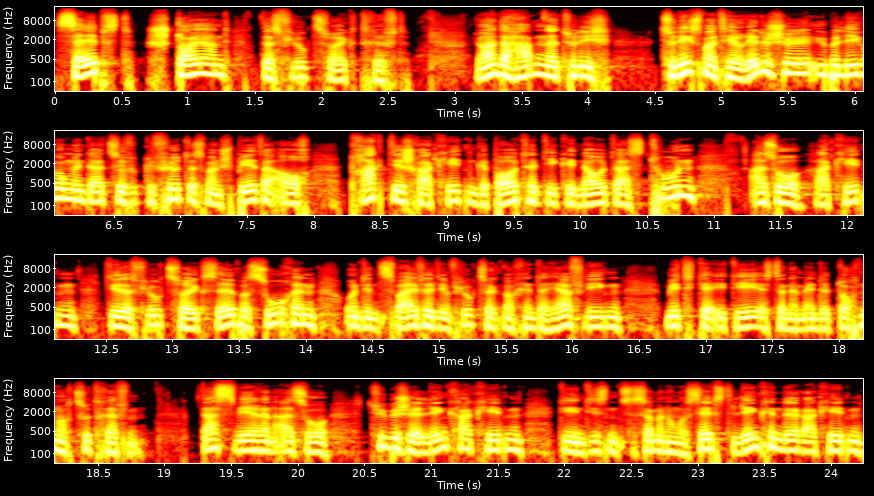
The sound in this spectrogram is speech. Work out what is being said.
selbst steuernd das Flugzeug trifft. Ja, und da haben natürlich zunächst mal theoretische Überlegungen dazu geführt, dass man später auch praktisch Raketen gebaut hat, die genau das tun. Also Raketen, die das Flugzeug selber suchen und im Zweifel dem Flugzeug noch hinterherfliegen, mit der Idee, es dann am Ende doch noch zu treffen. Das wären also typische Lenkraketen, die in diesem Zusammenhang, selbst lenkende Raketen,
